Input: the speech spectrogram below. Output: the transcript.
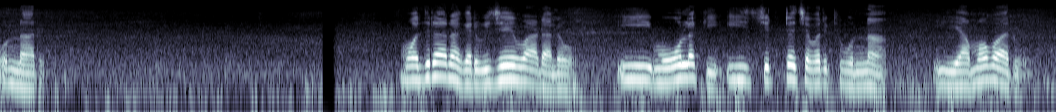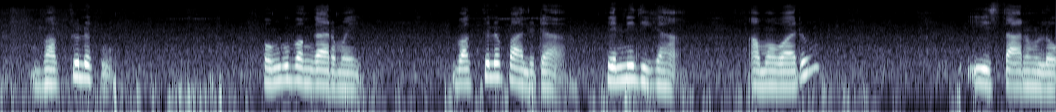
ఉన్నారు. మధురానగర్ విజయవాడలో ఈ మూలకి ఈ చిట్ట చివరికి ఉన్న ఈ అమ్మవారు భక్తులకు పొంగు బంగారమై భక్తుల పాలిట పెన్నిదిగా అమ్మవారు ఈ స్థానంలో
